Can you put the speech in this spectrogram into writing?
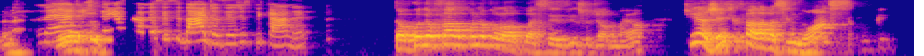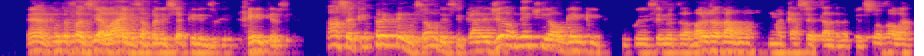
né? né? A gente tem essa necessidade, às vezes, de explicar, né? Então, quando eu falo, quando eu coloco a serviço de algo maior, tinha gente que falava assim, nossa, né? Quando eu fazia lives, aparecia aqueles haters. Nossa, que pretensão desse cara. E, geralmente, alguém que conhecia meu trabalho já dava uma cacetada na pessoa, falar.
